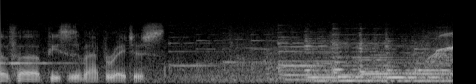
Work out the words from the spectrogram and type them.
of her pieces of apparatus. Thank you.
